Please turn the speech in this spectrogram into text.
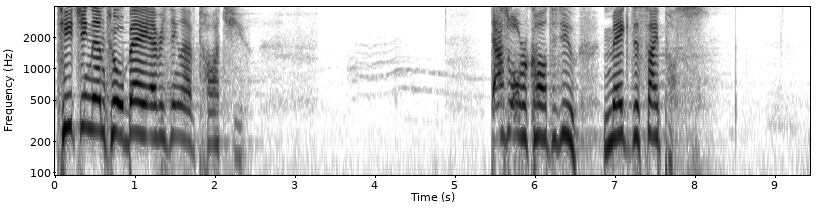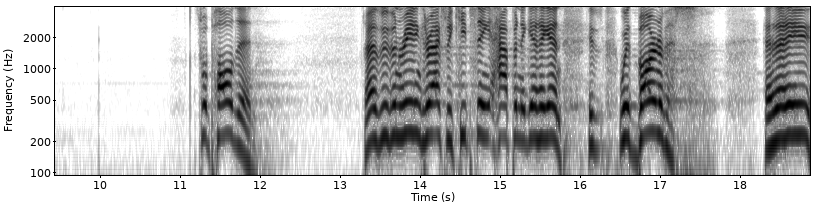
teaching them to obey everything that I've taught you. That's what we're called to do make disciples. That's what Paul did. As we've been reading through Acts, we keep seeing it happen again and again. He's with Barnabas. And then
